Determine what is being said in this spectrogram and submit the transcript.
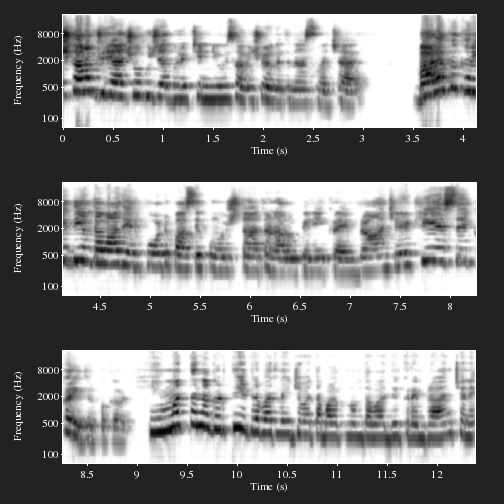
નમસ્કાર, આપ છો ગુજરાત બુલેટિન ન્યૂઝ. હવે છે અગત્યના સમાચાર. બાળક ખરીદી અમદાવાદ એરપોર્ટ પાસે પહોંચતા ત્રણ આરોપીની ક્રાઇમ બ્રાન્ચ એટીએસએ કરી ધરપકડ. હિંમતનગરથી હૈદરાબાદ લઈ જવાતા બાળકનું અમદાવાદ ક્રાઇમ બ્રાન્ચ અને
